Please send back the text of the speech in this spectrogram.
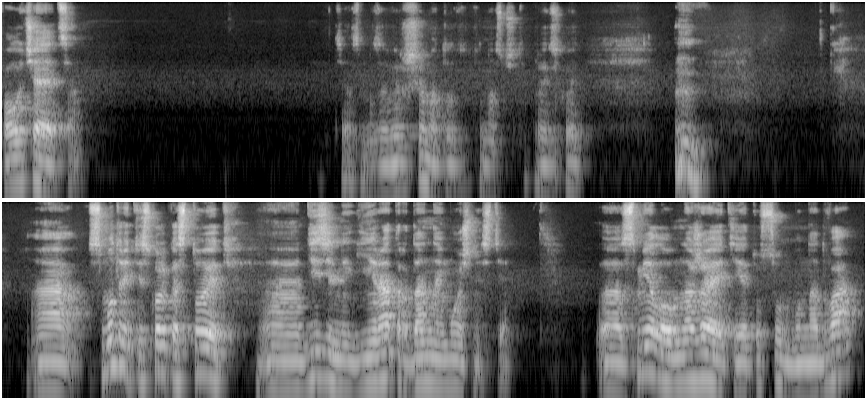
Получается, Сейчас мы завершим, а тут у нас что-то происходит. А, смотрите, сколько стоит э, дизельный генератор данной мощности. Э, смело умножаете эту сумму на 2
